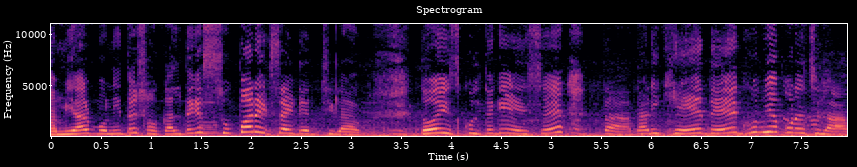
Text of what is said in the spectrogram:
আমি আর বনি তো সকাল থেকে সুপার এক্সাইটেড ছিলাম। তো স্কুল থেকে এসে তাড়াতাড়ি খেয়ে দিয়ে ঘুমিয়ে পড়েছিলাম।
